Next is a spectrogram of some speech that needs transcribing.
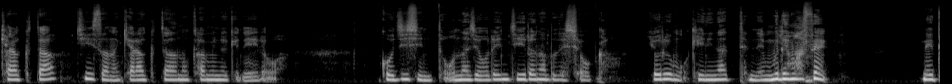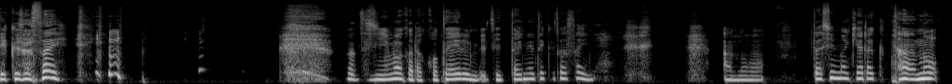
キャラクター？小さなキャラクターの髪の毛の色はご自身と同じオレンジ色なのでしょうか？夜も気になって眠れません。寝てください。私今から答えるんで絶対寝てくださいね。あの私のキャラクターの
